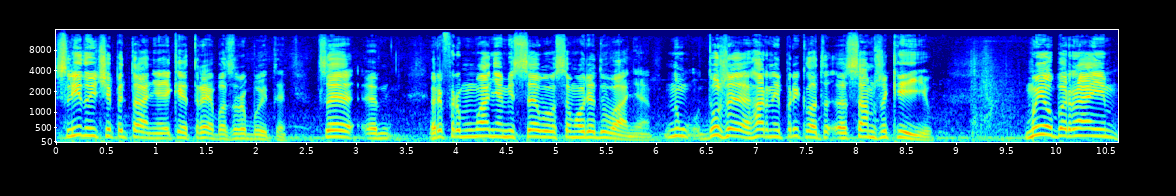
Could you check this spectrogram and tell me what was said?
Слідуюче питання, яке треба зробити, це е, реформування місцевого самоврядування. Ну, дуже гарний приклад сам же Київ. Ми обираємо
